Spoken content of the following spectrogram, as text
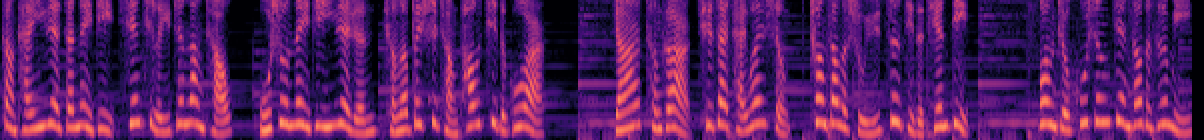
港台音乐在内地掀起了一阵浪潮，无数内地音乐人成了被市场抛弃的孤儿。然而，腾格尔却在台湾省创造了属于自己的天地。望着呼声渐高的歌迷，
